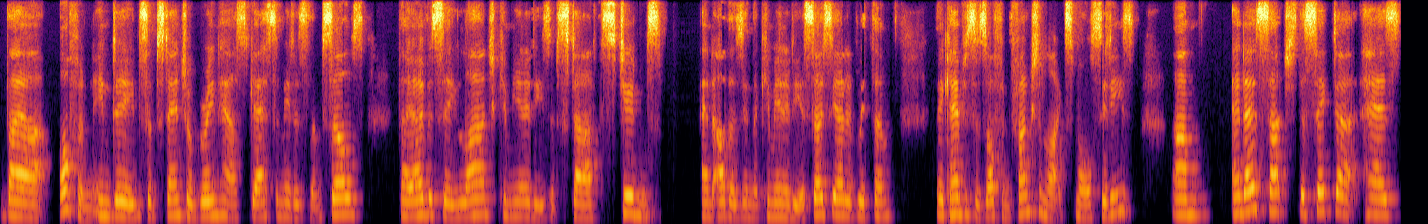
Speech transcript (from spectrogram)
They are often indeed substantial greenhouse gas emitters themselves. They oversee large communities of staff, students and others in the community associated with them. Their campuses often function like small cities. Um, and as such, the sector has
